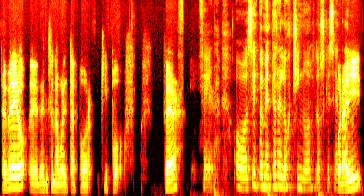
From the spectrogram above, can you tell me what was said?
febrero, eh, dense una vuelta por Kipo Fair. Fair. O simplemente reloj chino, los que sean. Por ahí,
